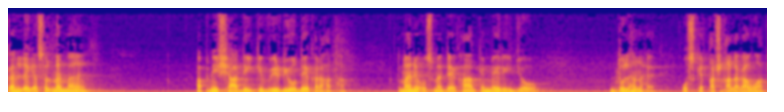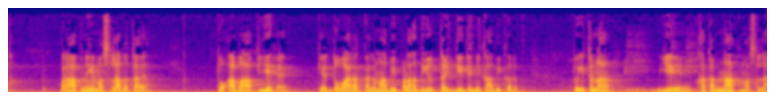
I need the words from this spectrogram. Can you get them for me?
کہنے لگے اصل میں میں اپنی شادی کی ویڈیو دیکھ رہا تھا۔ تو میں نے اس میں دیکھا کہ میری جو دلہن ہے، اس کے قشقہ لگا ہوا تھا اور آپ نے یہ مسئلہ بتایا۔ تو اب آپ یہ ہے کہ دوبارہ کلمہ بھی پڑھا دی اور تجدید نکاح بھی کر دی۔ تو اتنا یہ خطرناک مسئلہ۔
